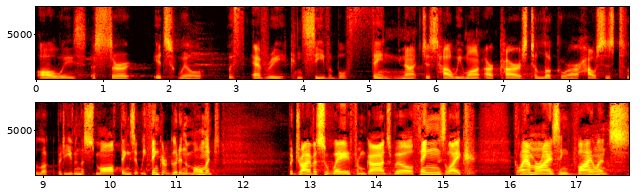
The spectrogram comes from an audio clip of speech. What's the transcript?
always assert its will with every conceivable thing, not just how we want our cars to look or our houses to look, but even the small things that we think are good in the moment, but drive us away from God's will. Things like glamorizing violence,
